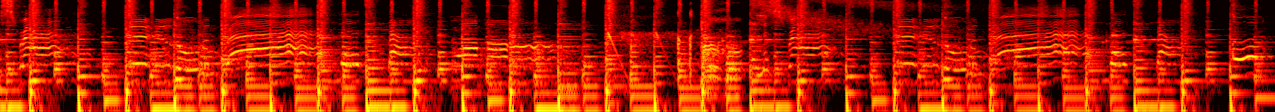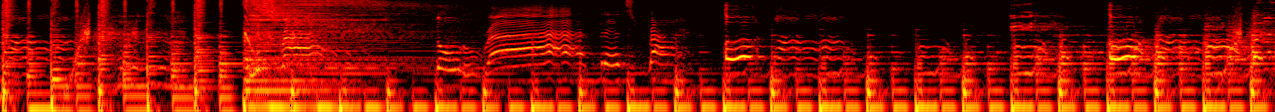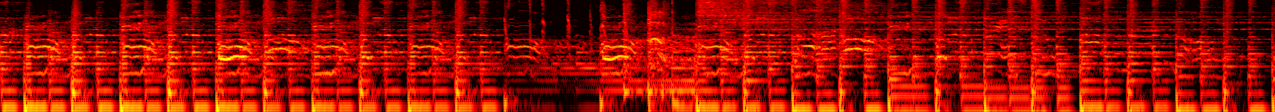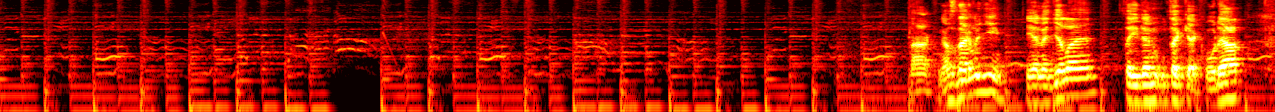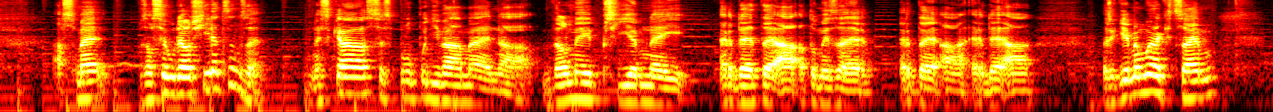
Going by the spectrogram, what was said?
to sprout. Tak, nazdar lidi, je neděle, týden utek jak voda a jsme zase u další recenze. Dneska se spolu podíváme na velmi příjemný RDTA Atomizer, RTA, RDA. Říkejme mu jak chcem,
